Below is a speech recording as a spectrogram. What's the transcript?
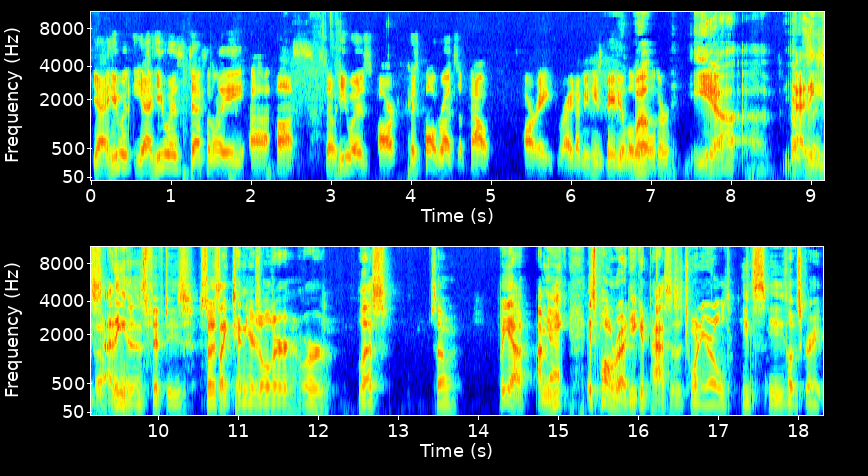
Yeah, he was. Yeah, he was definitely uh, us. So he was our because Paul Rudd's about our age, right? I mean, he's maybe a little Well, bit older. Yeah. Uh, yeah, I I think he's so. I think he's in his 50s. So he's like 10 years older or less. So But yeah, I mean, Yeah. he it's Paul Rudd. He could pass as a 20-year-old. He's he looks great.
